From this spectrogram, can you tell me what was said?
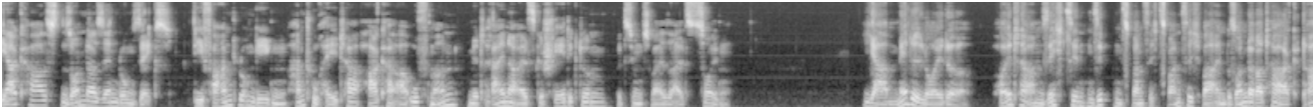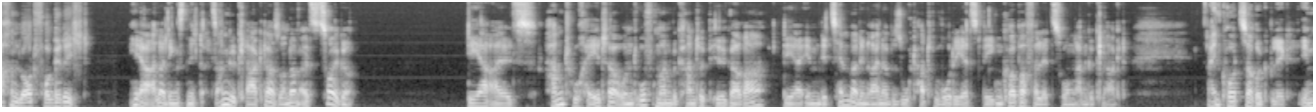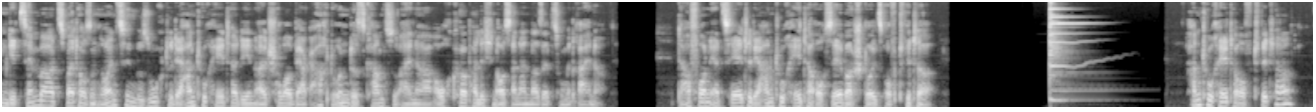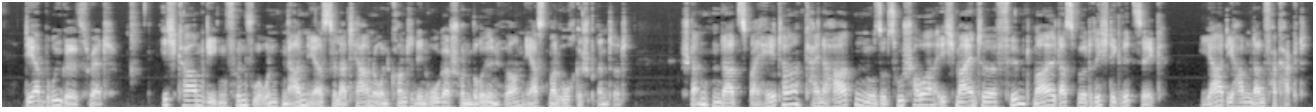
Bärcast Sondersendung 6. Die Verhandlung gegen Handtuchhater aka Uffmann mit Rainer als Geschädigtem bzw. als Zeugen. Ja, Mädel, Leute! Heute am 16.07.2020 war ein besonderer Tag, Drachenlord vor Gericht. Er allerdings nicht als Angeklagter, sondern als Zeuge. Der als Handtuchhater und Uffmann bekannte Pilgerer, der im Dezember den Rainer besucht hat, wurde jetzt wegen Körperverletzung angeklagt. Ein kurzer Rückblick. Im Dezember 2019 besuchte der Handtuchhater den als Schauerberg 8 und es kam zu einer auch körperlichen Auseinandersetzung mit Rainer. Davon erzählte der Handtuchhater auch selber stolz auf Twitter. Handtuchhater auf Twitter der Brügel-Thread. Ich kam gegen 5 Uhr unten an, erste Laterne und konnte den Oger schon brüllen hören, erstmal hochgesprintet. Standen da zwei Hater, keine harten, nur so Zuschauer. Ich meinte, filmt mal, das wird richtig witzig. Ja, die haben dann verkackt.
